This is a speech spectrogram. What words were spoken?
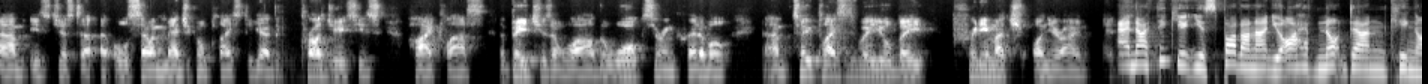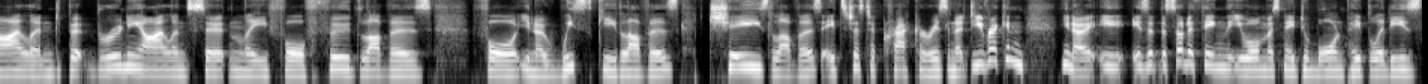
um, is just a, also a magical place to go. The produce is high class. The beaches are wild. The walks are incredible. Um, two places where you'll be pretty much on your own. And I think you- you're spot on, aren't you? I have not done King Island, but Bruny Island certainly for food lovers, for you know whiskey lovers, cheese lovers. It's just a cracker, isn't it? Do you reckon? You know, is it the sort of thing that you almost need to warn people? It is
